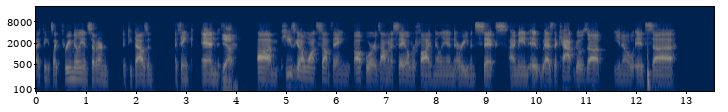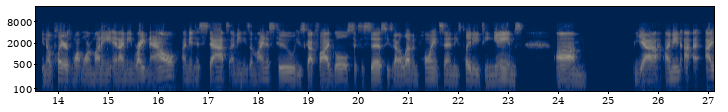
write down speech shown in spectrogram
I think it's like three million seven hundred fifty thousand. I think, and yeah, um, he's going to want something upwards. I'm going to say over five million or even six. I mean, it, as the cap goes up, you know, it's uh, you know, players want more money, and I mean, right now, I mean, his stats. I mean, he's a minus two. He's got five goals, six assists. He's got 11 points, and he's played 18 games. Um, Yeah, I mean, I I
